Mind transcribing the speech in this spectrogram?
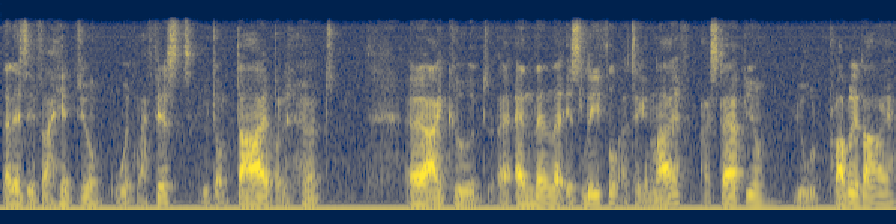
that is if I hit you with my fist, you don't die, but it hurts. Uh, I could, and then there is lethal. I take a knife, I stab you, you will probably die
